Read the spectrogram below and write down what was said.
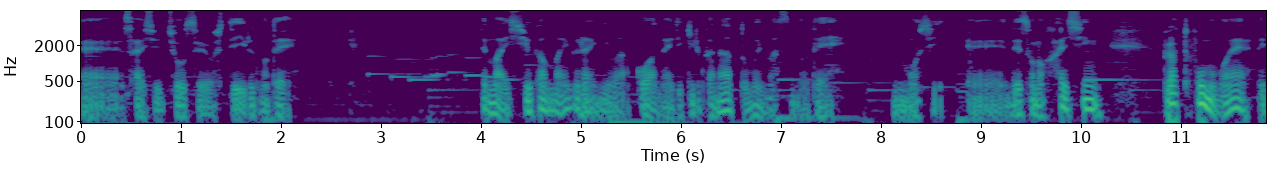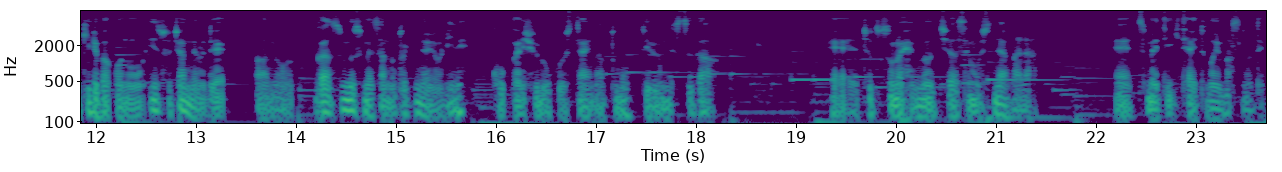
えー、最終調整をしているのででまあ1週間前ぐらいにはご案内できるかなと思いますのでもし、えー、でその配信プラットフォームもねできればこのインストチャンネルであのガンス娘さんの時のようにね公開収録をしたいなと思ってるんですが、えー、ちょっとその辺の打ち合わせもしながら、えー、詰めていきたいと思いますので。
